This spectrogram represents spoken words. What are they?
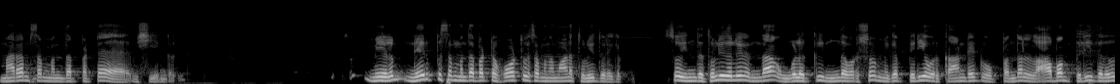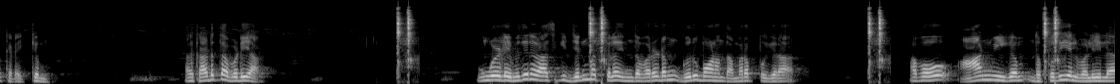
மரம் சம்பந்தப்பட்ட விஷயங்கள். மேலும் நெருப்பு சம்பந்தப்பட்ட ஹோட்டல் சம்பந்தமான தொழில்துறைகள். ஸோ இந்த தொழில்துறையில் இருந்தால் உங்களுக்கு இந்த வருஷம் மிகப்பெரிய ஒரு கான்ட்ராக்ட் ஒப்பந்தம் லாபம் பெரிதளவு கிடைக்கும். அதுக்கு அடுத்தபடியாக உங்களுடைய மிதின ராசிக்கு ஜென்மத்தில் இந்த வருடம் குருபானந்த் அமரப்போகிறார் அப்போது ஆன்மீகம் இந்த புதியல் வழியில்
